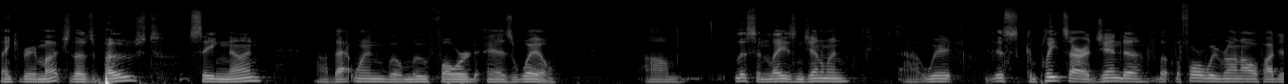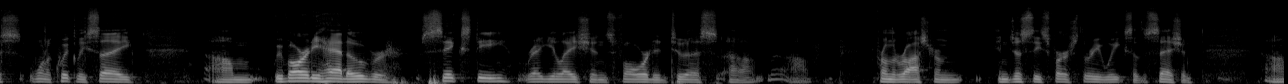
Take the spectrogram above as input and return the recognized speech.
Thank you very much. Those opposed, seeing none, uh, that one will move forward as well. Um, Listen, ladies and gentlemen, uh, we're, this completes our agenda, but before we run off, I just want to quickly say, um, we've already had over sixty regulations forwarded to us, uh, uh, from the rostrum in just these first three weeks of the session. Uh,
